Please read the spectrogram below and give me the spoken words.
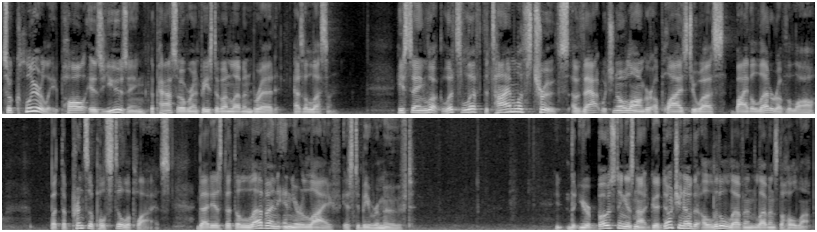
So clearly, Paul is using the Passover and Feast of Unleavened Bread as a lesson. He's saying, look, let's lift the timeless truths of that which no longer applies to us by the letter of the law, but the principle still applies. That is, that the leaven in your life is to be removed. That your boasting is not good. Don't you know that a little leaven leavens the whole lump?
